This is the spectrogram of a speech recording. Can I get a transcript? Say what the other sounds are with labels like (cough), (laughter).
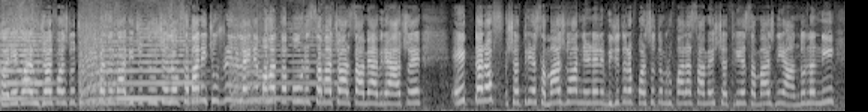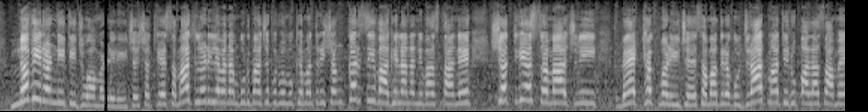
ફરી એકવાર ગુજરાત ફર્સ્ટનું ચૂંટણી બજાર વાગી ચૂક્યું છે. લોકસભાની ચૂંટણીને લઈને મહત્વપૂર્ણ સમાચાર સામે આવી રહ્યા છે. એક તરફ ક્ષત્રિય સમાજનો આ નિર્ણય બીજી તરફ પરસોત્તમ રૂપાલા સામે ક્ષત્રિય સમાજની આંદોલનની નવી રણનીતિ જોવા મળી રહી છે. ક્ષત્રિય સમાજ લડી લેવાના મૂડમાં છે પૂર્વ મુખ્યમંત્રી શંકરસિંહ વાઘેલાના નિવાસસ્થાને ક્ષત્રિય સમાજની બેઠક મળી છે. સમગ્ર ગુજરાતમાંથી રૂપાલા સામે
